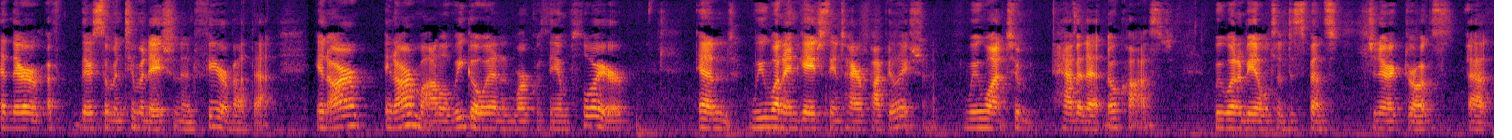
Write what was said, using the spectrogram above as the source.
and there, there's some intimidation and fear about that. In our, in our model, we go in and work with the employer and we want to engage the entire population. We want to have it at no cost. We want to be able to dispense generic drugs at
